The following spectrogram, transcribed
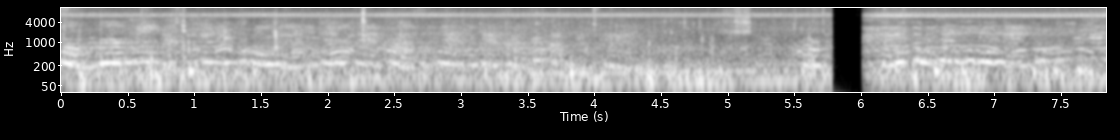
ส่งมอบให้กับท่านผู้บริหารนะคะในการปล่อยสัญญาณในการปล่อยผู้ตัดสินใจขอบคุณท่านผู้บ ริหารทุกท่าน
